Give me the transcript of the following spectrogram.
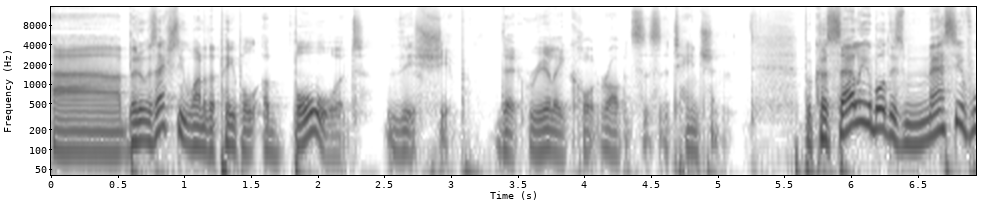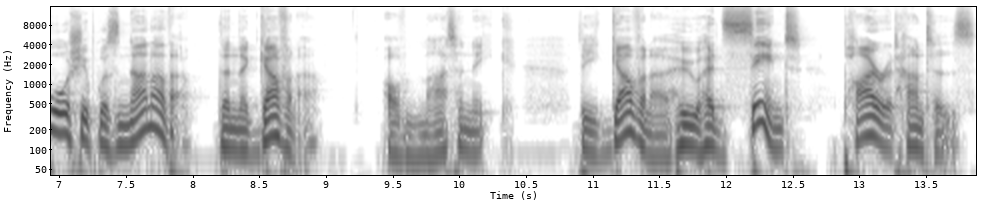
Uh, but it was actually one of the people aboard this ship that really caught Roberts's attention. Because sailing aboard this massive warship was none other than the governor of Martinique. The governor who had sent pirate hunters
